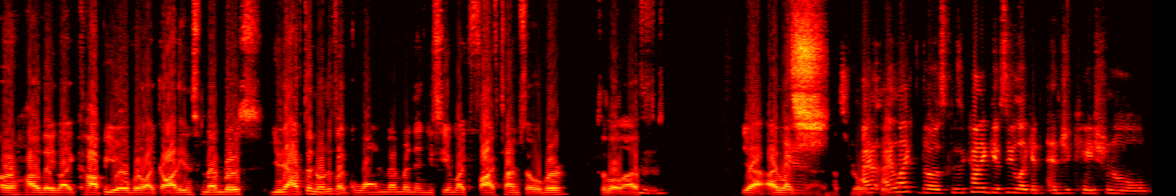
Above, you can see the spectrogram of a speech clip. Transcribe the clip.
or how they like copy over like audience members. You have to notice Mhm. like one member, and then you see him like five times over to the left. Mhm. Yeah, I like Yeah. that. That's really I, cool. I like those because it kind of gives you like an educational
